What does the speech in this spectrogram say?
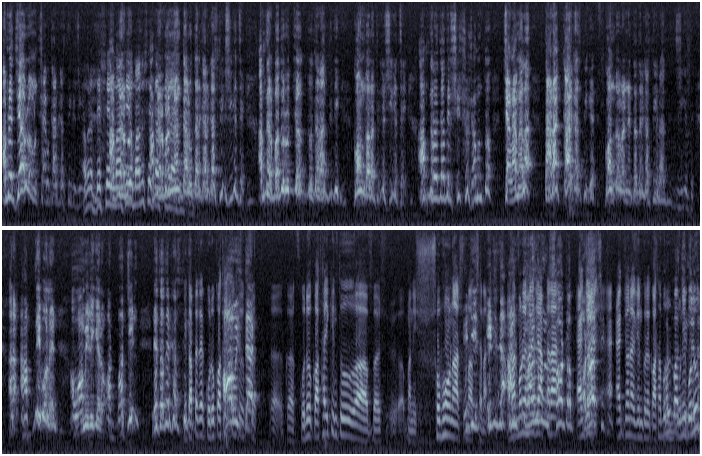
আপনার জিয়াউর রহমান সাহেব কার কাছ থেকে শিখেছে? আমরা দেশের মাটি ও মানুষের কাছ আপনার থেকে মান্নান রাজনীতি- তালুকদার কার কাছ থেকে শিখেছে? আপনার বদরুজ্জোদা রাজনীতি কোন দলা থেকে শিখেছে? আপনারা যাদের শীর্ষ সামন্ত চেলামেলা তারা কার কাছ থেকে কোন দলের নেতাদের কাছ থেকে রাজনীতি শিখেছে? আর আপনি বলেন আওয়ামী লীগের অর্বাচীন নেতাদের কাছ থেকে আপনাদের কোনো কথা How is that? কোনো কথাই কিন্তু মানে শোভন আর শোনাচ্ছে না। আমার মনে হয় যে আপনারা একজন একজন একজন করে কথা বলুন উনি বলুন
